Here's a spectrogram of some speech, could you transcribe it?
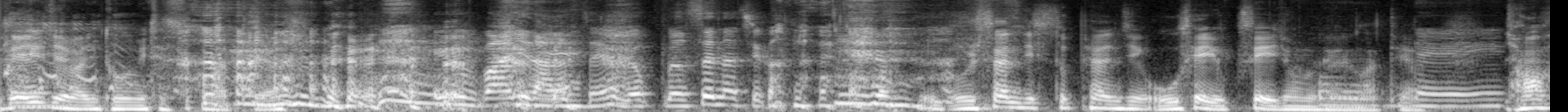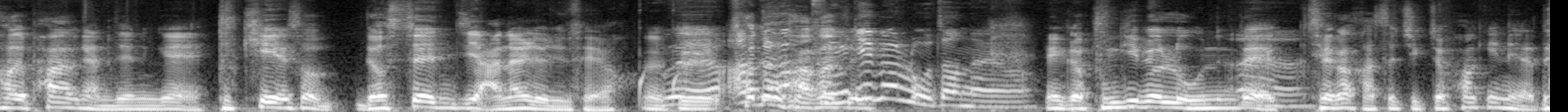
세일즈에 많이 도움이 됐을 것 같아요. 이거 많이 나갔어요? 몇, 몇 세나 찍었나요? 울산 디스토피아는 지금 5세, 6세 이 정도 되는 것 같아요. 네. 정확하게 파악이 안 되는 게 부키에서 몇 세인지 안 알려주세요. 그 왜요? 아, 서점 그럼 가가지고 분기별로 오잖아요. 그러니까 분기별로 오는데 응. 제가 가서 직접 확인해야 돼.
